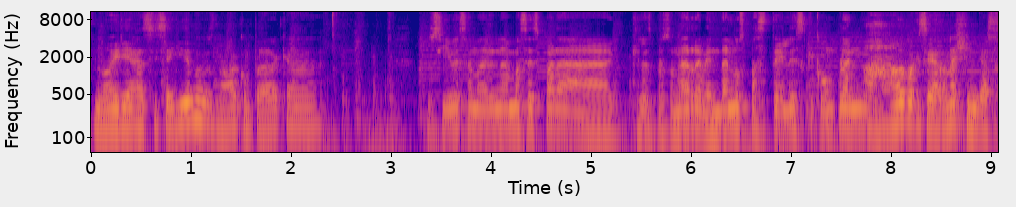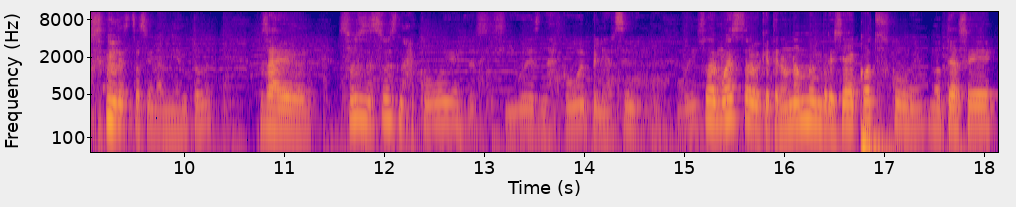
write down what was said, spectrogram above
Pues no iría así seguido, pues no va a comprar acá. Pues sí, esa madre nada más es para que las personas revendan los pasteles que compran. Ajá, güey, para que se agarren a chingazos en el estacionamiento, güey. O sea, eso es, eso es naco, güey. Sí, sí, güey, es naco, güey, pelearse no, güey. Eso demuestra, güey, que tener una membresía de Costco, güey, no te hace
